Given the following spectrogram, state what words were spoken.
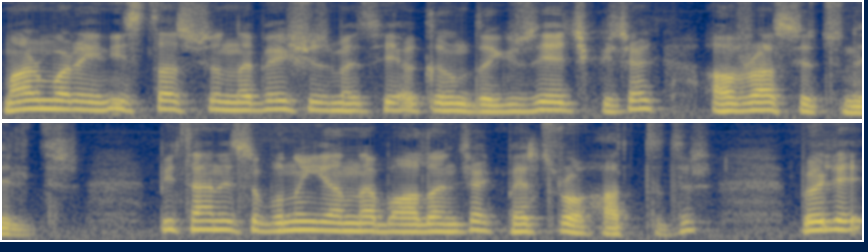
Marmaray'ın istasyonuna 500 metre yakınında yüzeye çıkacak Avrasya Tüneli'dir. Bir tanesi bunun yanına bağlanacak metro hattıdır. böyle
